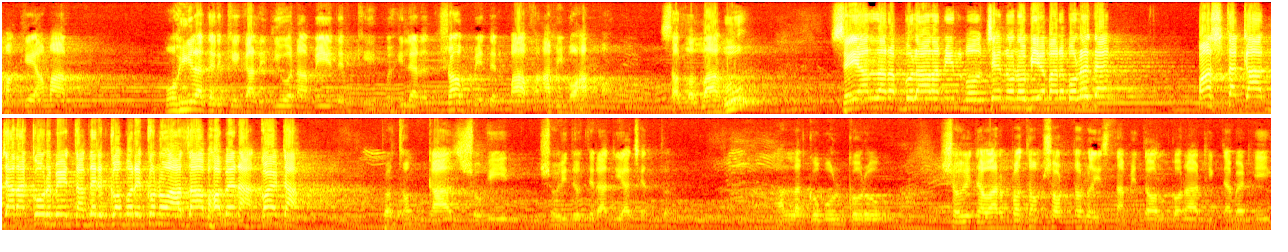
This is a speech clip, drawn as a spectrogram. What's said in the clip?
আমাকে আমার মহিলাদেরকে গালি দিও না, মেয়েদেরকে। মহিলার সব মেয়েদের বাপ আমি মোহাম্মদ সাল্লাল্লাহু সেই আল্লাহ রাব্বুল আলামিন বলছেন নবী, এবার বলে দেন, পাঁচটা কাজ যারা করবে তাদের কবরে কোনো আজাব হবে না। কয়টা? প্রথম কাজ শহীদ শহীদ হতে রাজি আছেন তো? আল্লাহ কবুল করুক। শহীদ হওয়ার প্রথম শর্ত হলো ইসলামী দল করা, ঠিক না বা ঠিক?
